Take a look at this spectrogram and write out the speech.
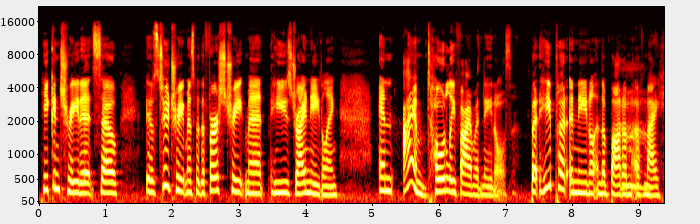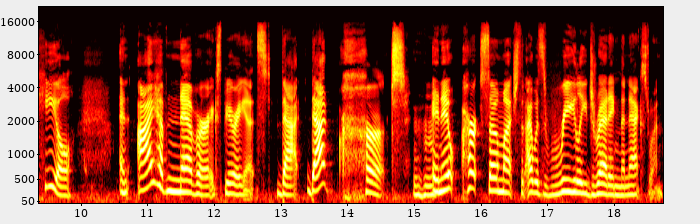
He can treat it. So it was two treatments, but the first treatment, he used dry needling. And I am totally fine with needles, but he put a needle in the bottom of my heel. And I have never experienced that. That hurt. Mm-hmm. And it hurt so much that I was really dreading the next one.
